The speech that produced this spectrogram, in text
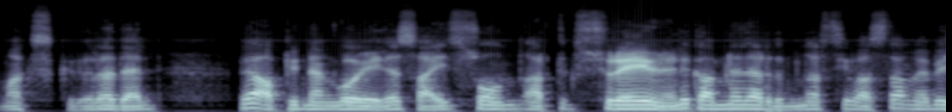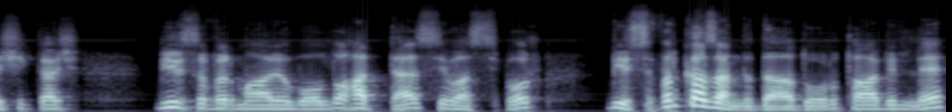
Max Gradel ve Apinangoya ile sahip son artık süreye yönelik hamlelerdi. Bunlar Sivas'tan ve Beşiktaş 1-0 mağlup oldu. Hatta Sivas Spor 1-0 kazandı daha doğru tabirle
